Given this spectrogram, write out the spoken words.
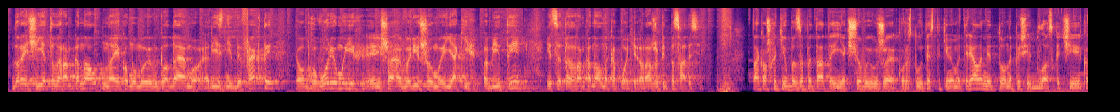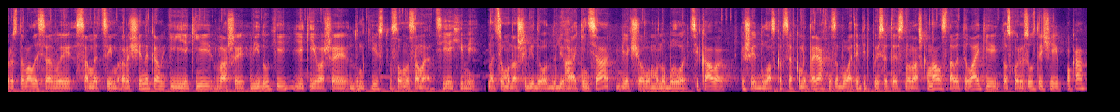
До речі, є телеграм-канал, на якому ми викладаємо різні дефекти, обговорюємо їх, вирішуємо, як їх обійти. І це телеграм-канал на капоті. Раджу підписатися. Також хотів би запитати, якщо ви вже користуєтесь такими матеріалами, то напишіть, будь ласка, чи користувалися ви саме цим розчинником, і які ваші відгуки, які ваші думки стосовно саме цієї хімії. На цьому наше відео добігає кінця. Якщо вам воно було цікаво, пишіть, будь ласка, все в коментарях. Не забувайте підписуватись на наш канал, ставити лайки. До скорих зустрічей. Пока.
